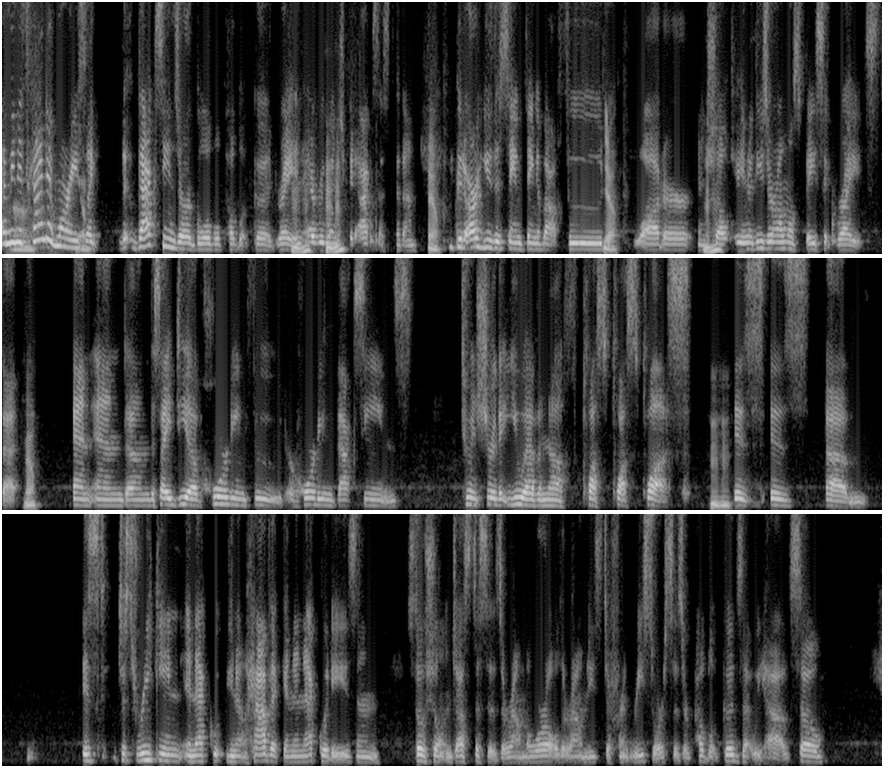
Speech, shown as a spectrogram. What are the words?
i mean um, it's kind of more yeah. like vaccines are a global public good, right? Mm-hmm, and everyone mm-hmm. should get access to them. Yeah. You could argue the same thing about food, yeah. water, and mm-hmm. shelter. You know, these are almost basic rights that yeah. and and um, this idea of hoarding food or hoarding vaccines to ensure that you have enough plus plus plus mm-hmm. is is um, is just wreaking inequ- you know havoc and inequities and social injustices around the world around these different resources or public goods that we have. So,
